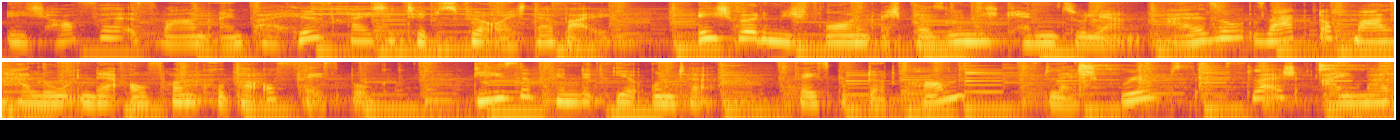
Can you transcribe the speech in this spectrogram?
Ich hoffe, es waren ein paar hilfreiche Tipps für euch dabei. Ich würde mich freuen, euch persönlich kennenzulernen. Also sagt doch mal Hallo in der Aufräumgruppe auf Facebook. Diese findet ihr unter facebook.com slash groups slash einmal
